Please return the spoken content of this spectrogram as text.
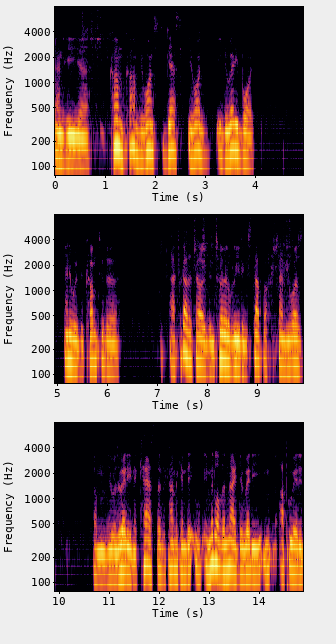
And he, uh, come, come, he wants to guest, he wants, he's already bored. Anyway, we come to the, I forgot to tell you, the internal bleeding stopped. Baruch Hashem, he was, um, he was already in a cast by the time he came. They, in the middle of the night, they already mm, operated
